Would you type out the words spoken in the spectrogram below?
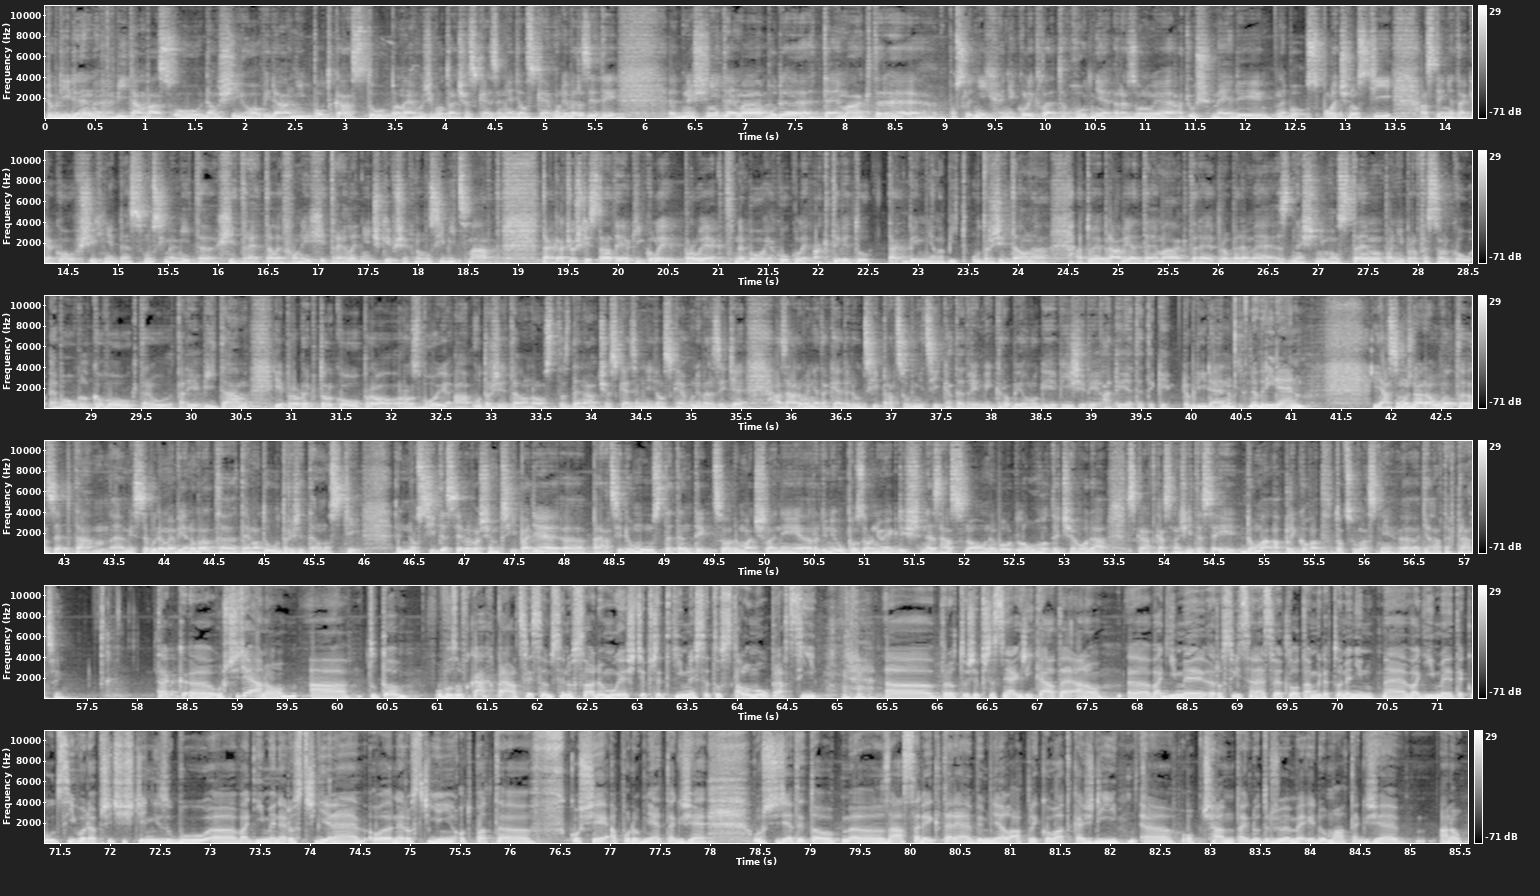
Dobrý den, vítám vás u dalšího vydání podcastu plného života České zemědělské univerzity. Dnešní téma bude téma, které posledních několik let hodně rezonuje, ať už médii nebo společností a stejně tak jako všichni dnes musíme mít chytré telefony, chytré ledničky, všechno musí být smart. Tak ať už chystáte jakýkoliv projekt nebo jakoukoliv aktivitu, tak by měla být udržitelná. A to je právě téma, které probereme s dnešním hostem, paní profesorkou Evou Vilkovou, kterou tady vítám. Je prorektorkou pro rozvoj a udržitelnost zde na České zemědělské univerzitě a zároveň je také vedoucí pracovnicí katedry mikrobiologie, výživy a dietetiky. Dobrý den. Dobrý den. Já se možná na úvod zeptám. My se budeme věnovat tématu udržitelnosti. Nosíte si ve vašem případě eh, práci domů? Jste ten typ, co doma členy rodiny upozorňuje, když nezhasnou nebo dlouho teče voda? Zkrátka snažíte se i doma aplikovat to, co vlastně eh, děláte v práci? Tak eh, určitě ano. A tuto v uvozovkách práci jsem si nosila domů ještě předtím, než se to stalo mou prací, eh, protože přesně jak říkáte, ano, eh, vadí mi rozsvícené světlo tam, kde to není nutné, vadí mi tekoucí voda při čištění zubů, vadí mi nerozstříděné, odpad v koši a podobně, takže určitě tyto zásady, které by měl aplikovat každý občan, tak dodržujeme i doma, takže ano,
